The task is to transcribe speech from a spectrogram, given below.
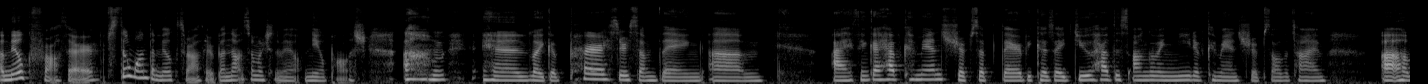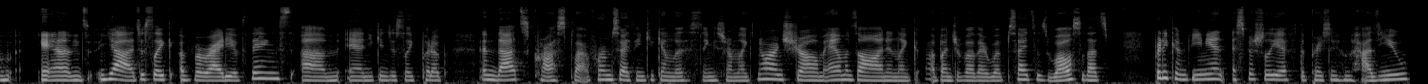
a milk frother. Still want the milk frother but not so much the nail, nail polish. Um and like a purse or something um I think I have command strips up there because I do have this ongoing need of command strips all the time. Um, and yeah, just like a variety of things. Um, and you can just like put up, and that's cross platform. So I think you can list things from like Nordstrom, Amazon, and like a bunch of other websites as well. So that's pretty convenient, especially if the person who has you,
